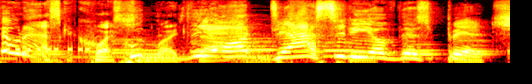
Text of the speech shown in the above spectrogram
don't ask a question like the that. The audacity of this bitch.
